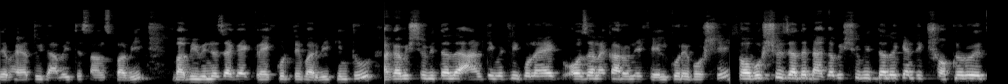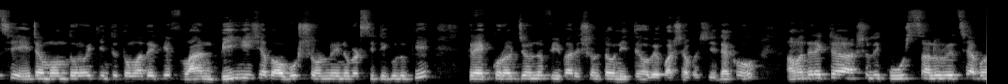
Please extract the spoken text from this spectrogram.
যে, ভাইয়া, তুই ঢাবিতে চান্স পাবি বা বিভিন্ন জায়গায় ক্র্যাক করতে পারবি। কিন্তু ঢাকা বিশ্ববিদ্যালয় আলটিমেটলি কোনো এক অজানা কারণে ফেল করে বসে। তো অবশ্যই যাদের ঢাকা বিশ্ববিদ্যালয় কেন্দ্রিক স্বপ্ন রয়েছে, এটা মন্দ নয়, কিন্তু তোমাদেরকে প্ল্যান বি হিসাবে অবশ্যই অন্য ইউনিভার্সিটি গুলোকে ক্র্যাক করার জন্য প্রিপারেশনটাও নিতে হবে পাশাপাশি। দেখো, আমাদের একটা আসলে কোর্স চালু রয়েছে এবং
